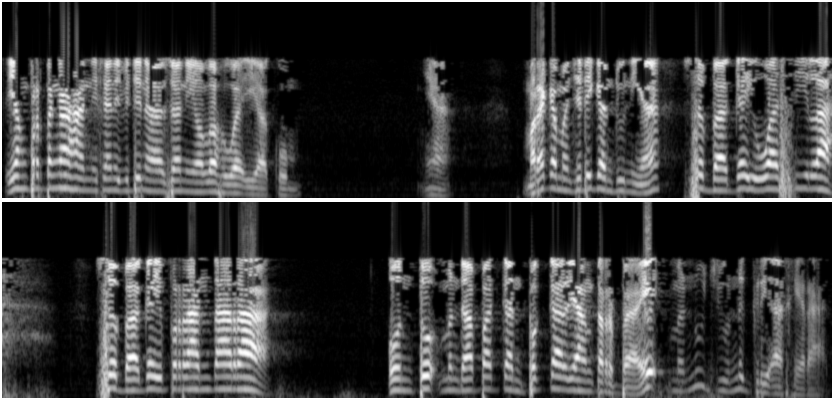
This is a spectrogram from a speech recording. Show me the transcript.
yang pertengahan ikhani fidina azani Allahu wa iyyakum Ya. Mereka menjadikan dunia sebagai wasilah, sebagai perantara untuk mendapatkan bekal yang terbaik menuju negeri akhirat.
